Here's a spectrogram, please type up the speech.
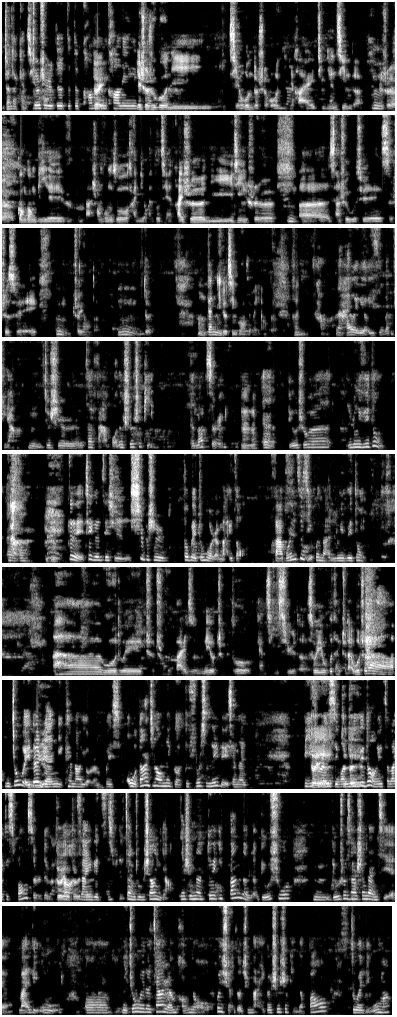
真的看情就。是 the the the common 对。colleague，也是如果你结婚的时候你还挺年轻的，嗯。就是刚刚毕业，马上工作，还没有很多钱，还是你已经是、嗯。呃三十五岁、四十岁嗯。这样的，嗯。对嗯，看你的情况怎么样的。嗯，好，那还有一个有意思的问题哈，嗯，就是在法国的奢侈品的 luxury，嗯哼，嗯，比如说 Louis Vuitton，嗯嗯，对，这个就是是不是都被中国人买走？法国人自己会买 Louis Vuitton，啊，我对这种牌子没有这么多感兴趣的，所以我不太知道。我知道，你周围的人，你看到有人会喜，哦我当然知道那个 The First Lady 现在第一夫人喜欢对 Louis 对 Vuitton，it's like a sponsor，对吧？啊，像一个赞赞助商一样。但是呢，对于一般的人，比如说，嗯，比如说像圣诞节买礼物，呃，你周围的家人朋友会选择去买一个奢侈品的包作为礼物吗？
